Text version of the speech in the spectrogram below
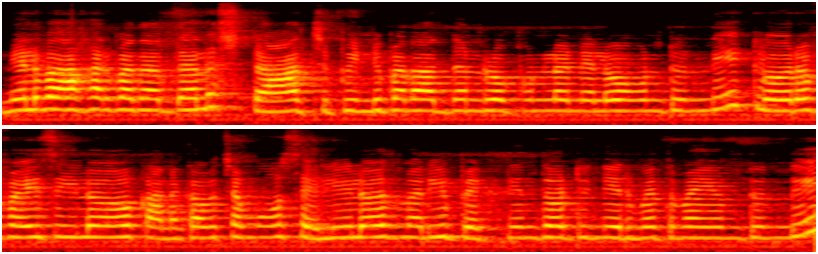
నిల్వ ఆహార పదార్థాలు స్టార్చ్ పిండి పదార్థం రూపంలో నిల్వ ఉంటుంది. క్లోరోఫైసీలో కనకవచము సెల్యులోజ్ మరియు పెక్టిన్ తోటి నిర్మితమై ఉంటుంది.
